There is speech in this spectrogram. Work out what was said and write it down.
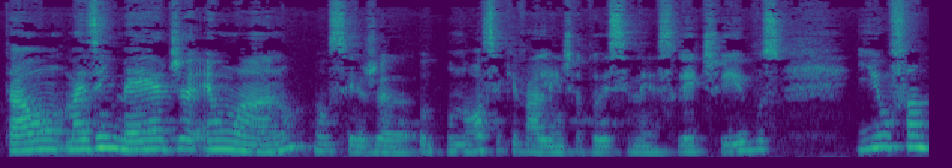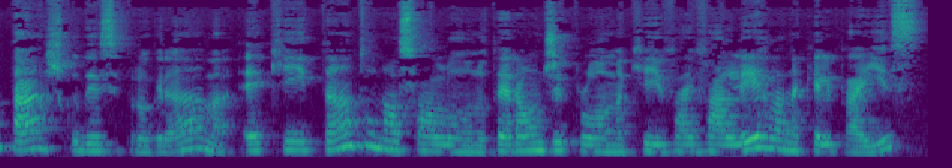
Então, mas em média é um ano, ou seja, o, nosso equivalente a dois semestres letivos. E o fantástico desse programa é que tanto o nosso aluno terá um diploma que vai valer lá naquele país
